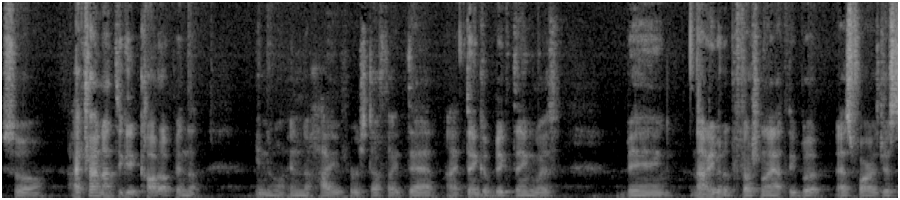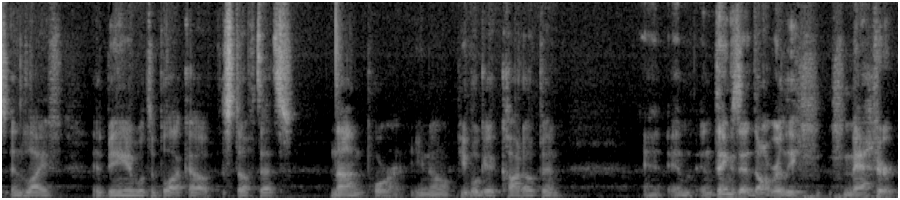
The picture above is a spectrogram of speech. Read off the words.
So I try not to get caught up in the, you know, in the hype or stuff like that. I think a big thing with being not even a professional athlete, but as far as just in life, is being able to block out the stuff that's not important. You know, people get caught up in in, in, in things that don't really matter.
